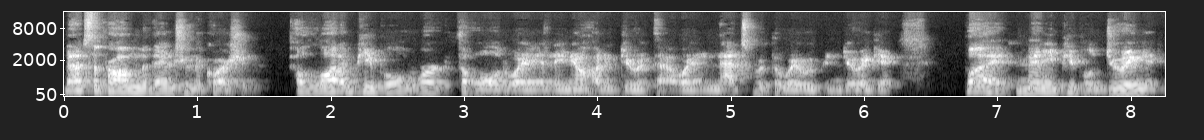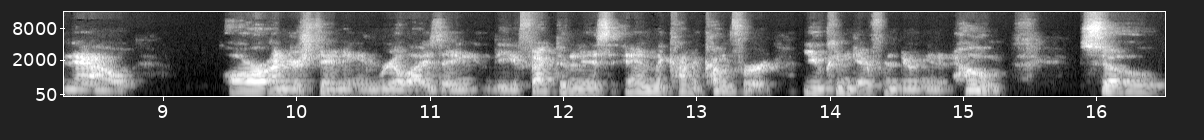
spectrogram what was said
that's the problem with answering the question a lot of people work the old way and they know how to do it that way. And that's what the way we've been doing it. But many people doing it now are understanding and realizing the effectiveness and the kind of comfort you can get from doing it at home. So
